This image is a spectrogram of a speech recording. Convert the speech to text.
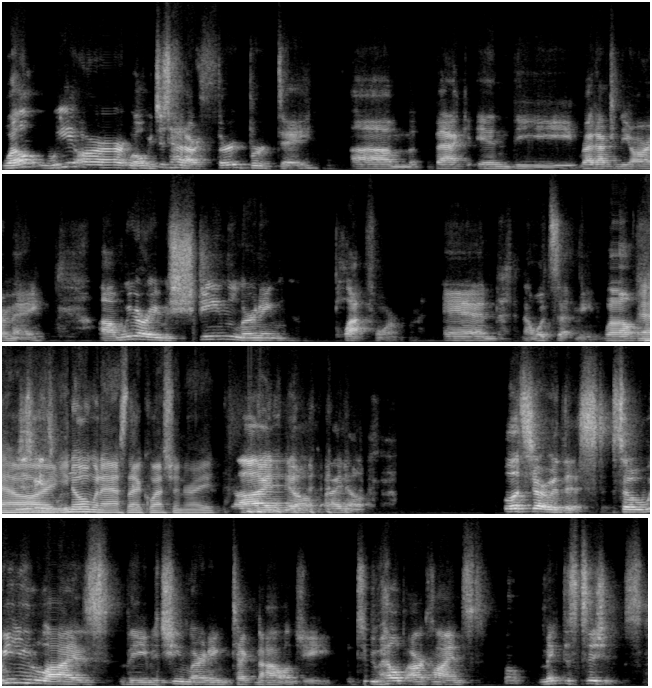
Well, we are, well, we just had our third birthday um, back in the, right after the RMA. Um, we are a machine learning platform. And now, what's that mean? Well, yeah, we, you know, I'm going to ask that question, right? I know, I know. Well, let's start with this. So, we utilize the machine learning technology to help our clients well, make decisions.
